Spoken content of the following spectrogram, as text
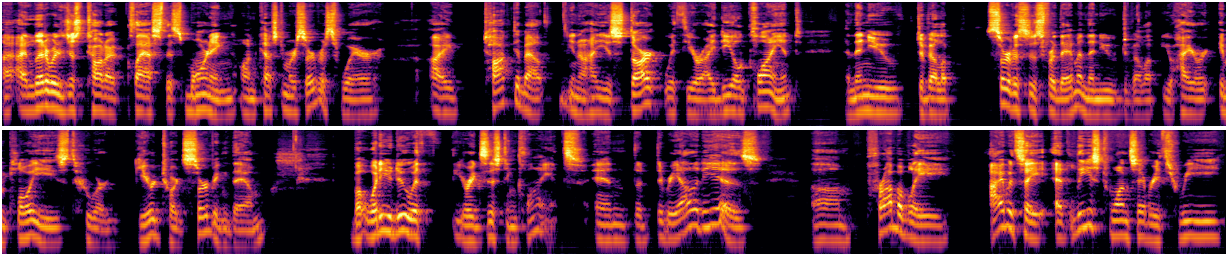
I, I, literally just taught a class this morning on customer service where I talked about you know how you start with your ideal client and then you develop services for them and then you develop you hire employees who are geared towards serving them but what do you do with your existing clients and the, the reality is um, probably I would say at least once every three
